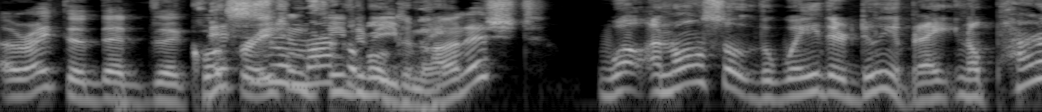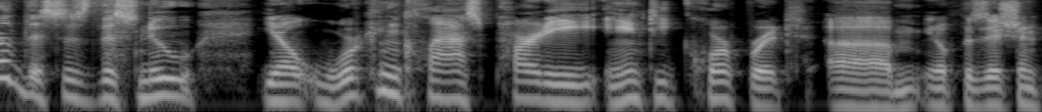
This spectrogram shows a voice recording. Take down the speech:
All right? That the, the corporations need to be to punished. Well, and also the way they're doing it. But I, you know, part of this is this new, you know, working class party, anti corporate, um, you know, position.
